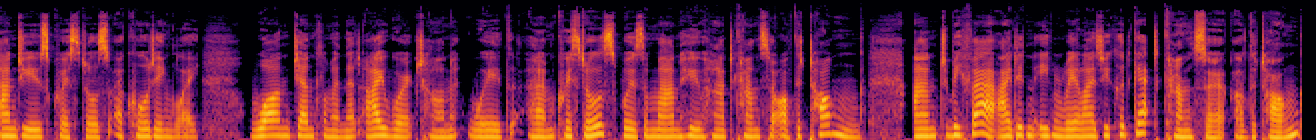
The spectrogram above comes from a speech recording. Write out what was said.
and use crystals accordingly. One gentleman that I worked on with um, crystals was a man who had cancer of the tongue. And to be fair, I didn't even realize you could get cancer of the tongue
